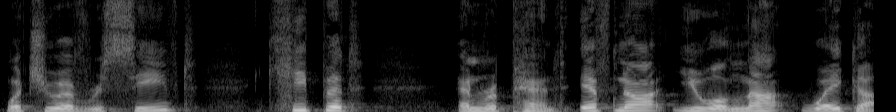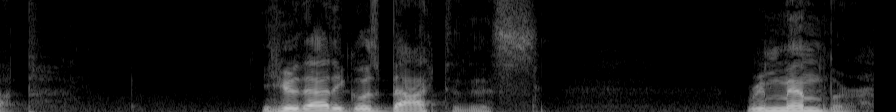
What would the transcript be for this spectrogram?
what you have received, keep it, and repent. If not, you will not wake up. You hear that? He goes back to this. Remember.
